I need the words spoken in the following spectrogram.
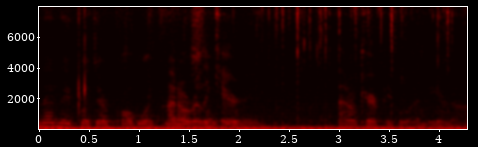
And then they put their public. I don't really like, care. name. I don't care if people add me or not.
